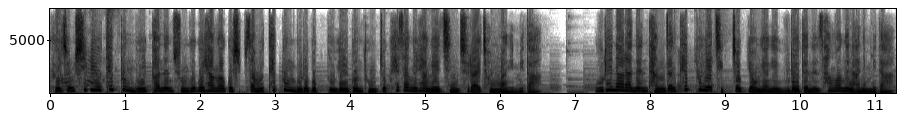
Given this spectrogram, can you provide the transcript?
그중 12호 태풍 무이파는 중국을 향하고 13호 태풍 무르복도 일본 동쪽 해상을 향해 진출할 전망입니다. 우리나라는 당장 태풍의 직접 영향이 우려되는 상황은 아닙니다.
